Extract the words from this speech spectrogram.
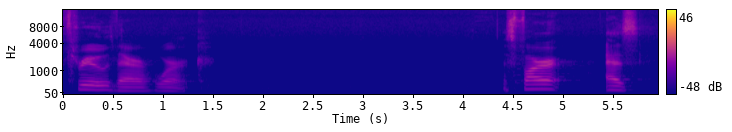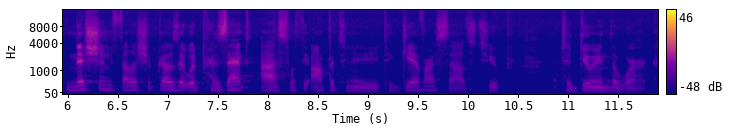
through their work. As far as mission fellowship goes, it would present us with the opportunity to give ourselves to, to doing the work.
